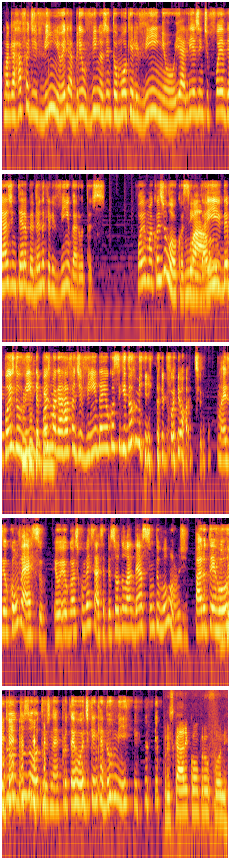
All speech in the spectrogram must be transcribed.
uma garrafa de vinho, ele abriu o vinho, a gente tomou aquele vinho, e ali a gente foi a viagem inteira bebendo aquele vinho, garotas. Foi uma coisa de louco, assim. Uau. Daí, depois do vinho, depois uma garrafa de vinho, daí eu consegui dormir. Daí foi ótimo. Mas eu converso. Eu, eu gosto de conversar. Se a pessoa do lado der assunto, eu vou longe. Para o terror do, dos outros, né? Pro terror de quem quer dormir. Por isso que a Ari compra o fone.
